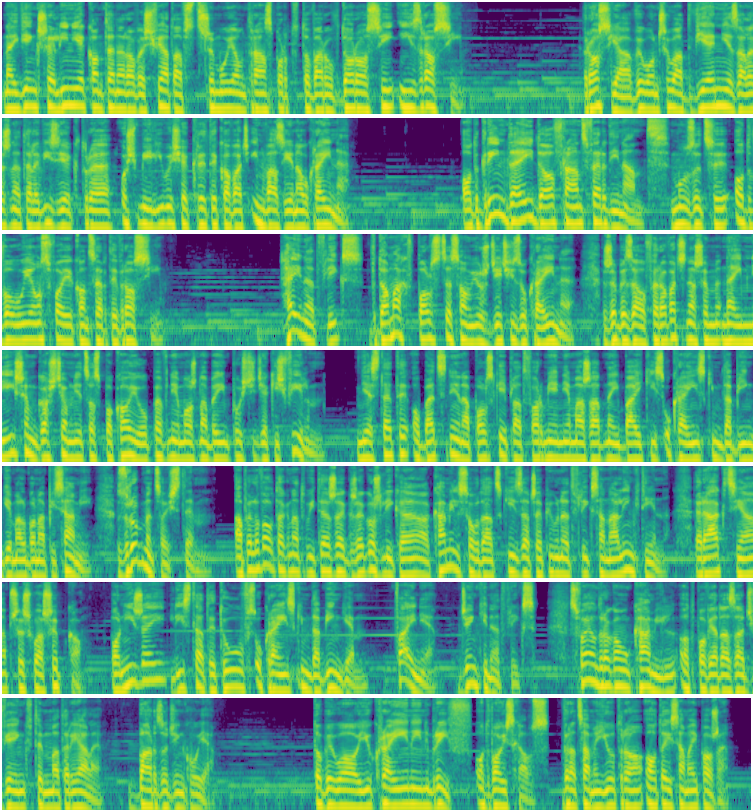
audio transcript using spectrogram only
Największe linie kontenerowe świata wstrzymują transport towarów do Rosji i z Rosji. Rosja wyłączyła dwie niezależne telewizje, które ośmieliły się krytykować inwazję na Ukrainę. Od Green Day do Franz Ferdinand muzycy odwołują swoje koncerty w Rosji. Hej Netflix, w domach w Polsce są już dzieci z Ukrainy. Żeby zaoferować naszym najmniejszym gościom nieco spokoju, pewnie można by im puścić jakiś film. Niestety obecnie na polskiej platformie nie ma żadnej bajki z ukraińskim dubbingiem albo napisami. Zróbmy coś z tym. Apelował tak na Twitterze Grzegorz Likę, a Kamil Sołdacki zaczepił Netflixa na LinkedIn. Reakcja przyszła szybko. Poniżej lista tytułów z ukraińskim dubbingiem. Fajnie, dzięki Netflix. Swoją drogą Kamil odpowiada za dźwięk w tym materiale. Bardzo dziękuję. To było Ukraine in Brief od Voice House. Wracamy jutro o tej samej porze.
